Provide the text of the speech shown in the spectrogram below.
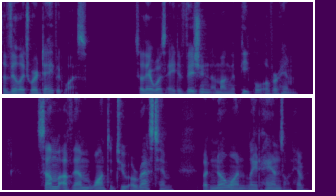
the village where David was? So there was a division among the people over him. Some of them wanted to arrest him, but no one laid hands on him.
